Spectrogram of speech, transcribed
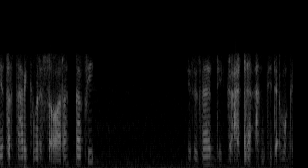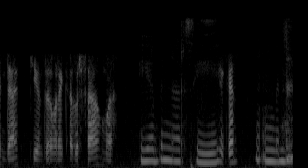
dia tertarik kepada seorang tapi itu tadi keadaan tidak mengendaki untuk mereka bersama. Iya benar sih. Ya kan? Mm-mm, benar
